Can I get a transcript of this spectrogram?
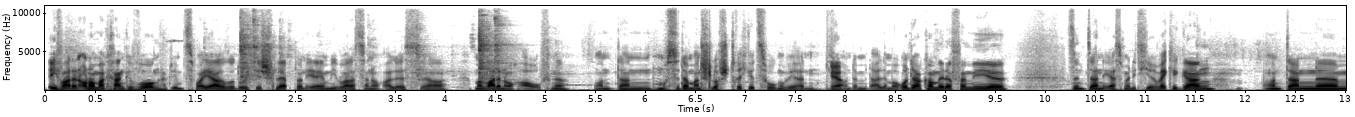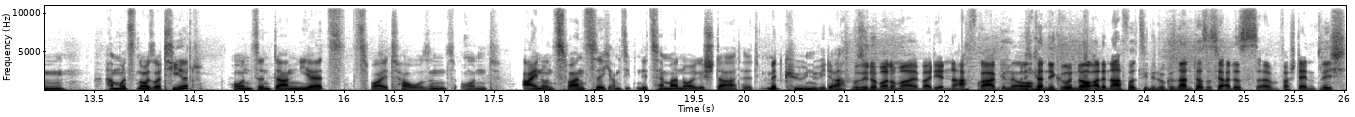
Ich war dann auch nochmal krank geworden, hab ihm zwei Jahre so durchgeschleppt und irgendwie war das dann auch alles, ja, man war dann auch auf, ne? Und dann musste da mal ein Schlussstrich gezogen werden. So, Ja. Und damit alle mal runterkommen mit der Familie, sind dann erstmal die Tiere weggegangen und dann ähm, haben wir uns neu sortiert und sind dann jetzt 2021 am 7. Dezember neu gestartet. Mit Kühen wieder. Ach, muss ich nochmal noch mal bei dir nachfragen. Genau. Und Ich kann die Gründe auch alle nachvollziehen, die du genannt hast. ist ja alles ähm, verständlich.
